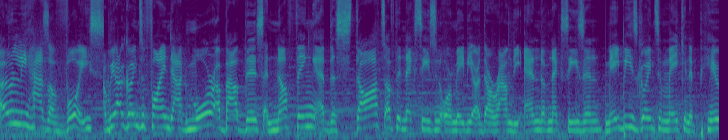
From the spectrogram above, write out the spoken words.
only has a voice. We are going to find out more about this Nothing at the start of the next season, or maybe around the end of next season. Maybe he's going to make an appearance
